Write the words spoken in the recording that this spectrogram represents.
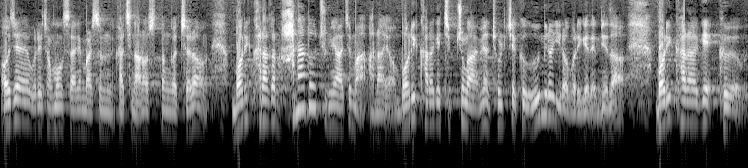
어제 우리 정목사님 말씀 같이 나눴었던 것처럼 머리카락은 하나도 중요하지 않아요. 머리카락에 집중하면 졸제 그 의미를 의미를 잃어버리게 됩니다. 머리카락에 그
